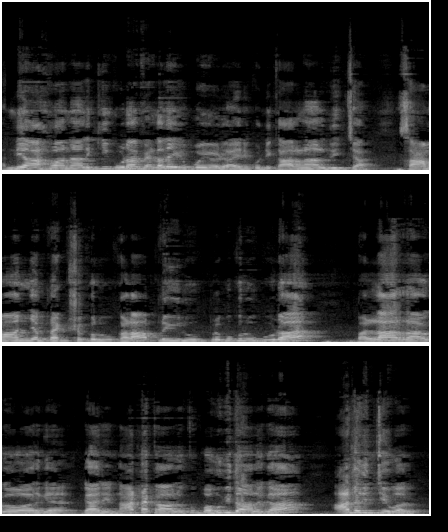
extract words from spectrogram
అన్ని ఆహ్వానాలకి కూడా వెళ్ళలేకపోయాడు. ఆయన కొన్ని కారణాల రీత్యా సామాన్య ప్రేక్షకులు కళాప్రియులు ప్రముఖులు కూడా బళ్ళారు గారి నాటకాలకు బహువిధాలుగా ఆదరించేవారు.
